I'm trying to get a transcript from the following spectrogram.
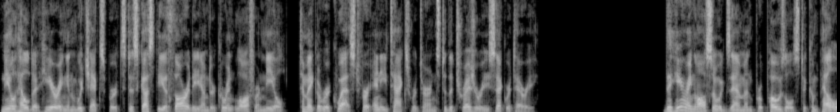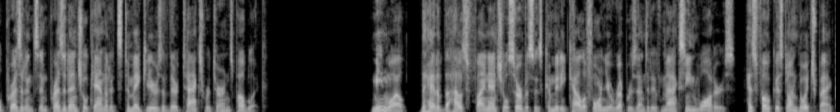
Neal held a hearing in which experts discussed the authority under current law for Neal to make a request for any tax returns to the Treasury Secretary. The hearing also examined proposals to compel presidents and presidential candidates to make years of their tax returns public. Meanwhile, the head of the House Financial Services Committee California Representative Maxine Waters has focused on Deutsche Bank,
